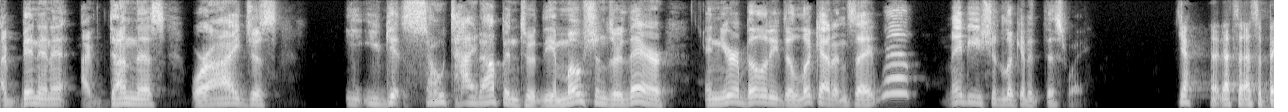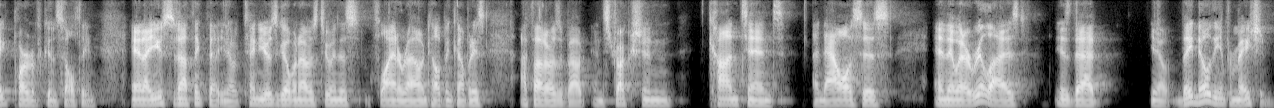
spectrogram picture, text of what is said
I've been in it. I've done this where I just you get so tied up into it. The emotions are there, and your ability to look at it and say, well, maybe you should look at it this way. Yeah, that's a, that's a big part of consulting. And I used to not think that. You know, ten years ago when I was doing this, flying around helping companies, I thought it was about instruction, content, analysis, and then what I realized is that you know they know the information.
